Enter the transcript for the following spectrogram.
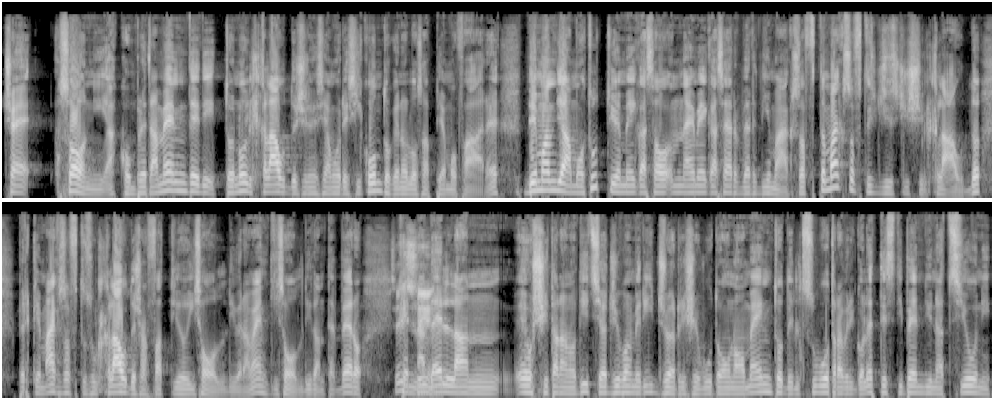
Cioè, Sony ha completamente detto noi il cloud ce ne siamo resi conto che non lo sappiamo fare, demandiamo tutti ai mega, so- ai mega server di Microsoft, Microsoft gestisce il cloud perché Microsoft sul cloud ci ha fatto i soldi, veramente i soldi, tant'è vero sì, che sì. Nadella è uscita la notizia oggi pomeriggio ha ricevuto un aumento del suo tra virgolette stipendio in azioni,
